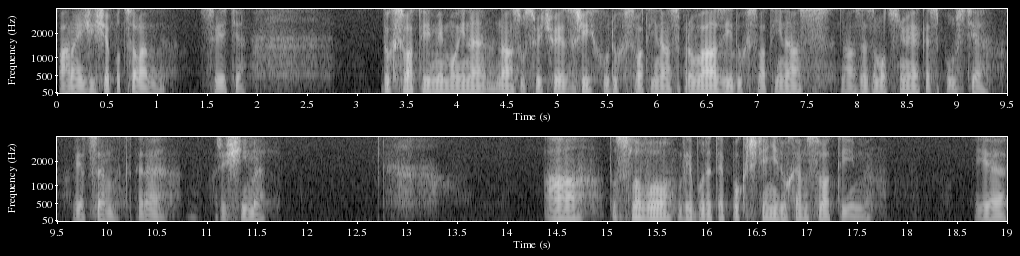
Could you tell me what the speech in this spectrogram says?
Pána Ježíše po celém světě. Duch Svatý mimo jiné nás usvědčuje z hříchu, Duch Svatý nás provází, Duch Svatý nás, nás zmocňuje ke spoustě věcem, které řešíme. A to slovo, vy budete pokřtěni Duchem Svatým, je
